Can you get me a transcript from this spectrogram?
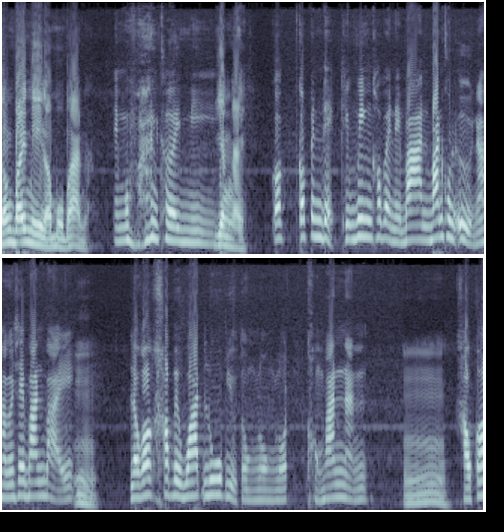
น้องไบร์ทมีเหรอหมู่บ้านอะ ในหมู่บ้านเคยมี ยังไง ก็ก็เป็นเด็กที่วิ่งเข้าไปในบ้านบ้านคนอื่นนะคะไม่ใช่บ้านไบร์ทอืม แล้วก็เข้าไปวาดรูปอยู่ตรงโรงรถของบ้านนั้น อืมเขาก็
